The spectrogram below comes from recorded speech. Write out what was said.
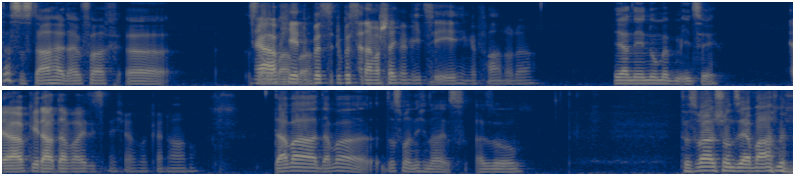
dass es da halt einfach äh, Ja, okay, du bist, du bist ja dann wahrscheinlich mit dem ICE hingefahren, oder? Ja, nee, nur mit dem IC. Ja, okay, da, da weiß ich es nicht, also keine Ahnung. Da war, da war, das war nicht nice. Also, Das war schon sehr warm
